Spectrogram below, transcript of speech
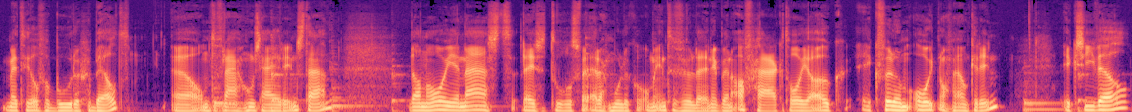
met heel veel boeren gebeld uh, om te vragen hoe zij erin staan dan hoor je naast deze tools wel erg moeilijk om in te vullen. En ik ben afgehaakt, hoor je ook, ik vul hem ooit nog wel een keer in. Ik zie wel.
